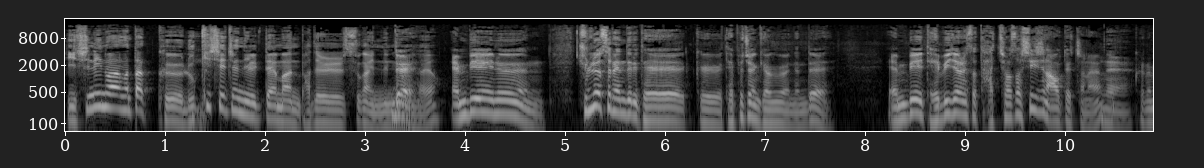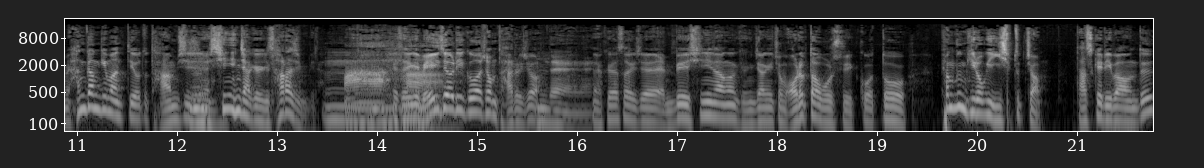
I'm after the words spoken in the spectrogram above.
이 신인왕은 딱 그 루키 시즌일 때만 받을 수가 있는 네. 건가요? NBA는 줄리어스 랜들이 대, 그 대표적인 경우였는데 NBA 데뷔전에서 다쳐서 시즌 아웃됐잖아요. 네. 그러면 한 경기만 뛰어도 다음 시즌에 신인 자격이 사라집니다. 음. 아. 그래서 이게 메이저 리그와 좀 다르죠. 네. 네, 그래서 이제 NBA 신인왕은 굉장히 좀 어렵다고 볼 수 있고 또 평균 기록이 20득점, 5개 리바운드,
